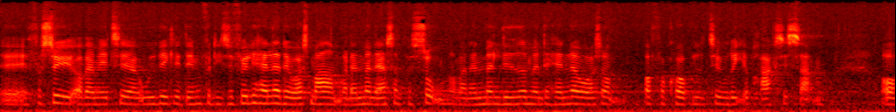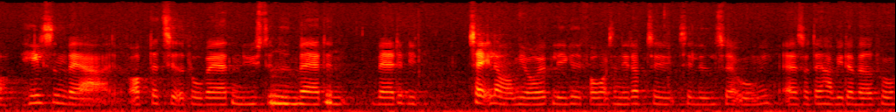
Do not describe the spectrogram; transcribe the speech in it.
øh, forsøge at være med til at udvikle dem. Fordi selvfølgelig handler det jo også meget om, hvordan man er som person og hvordan man leder, men det handler jo også om at få koblet teori og praksis sammen. Og hele tiden være opdateret på, hvad er den nyeste mm. viden, hvad er det, hvad er det vi taler om i øjeblikket i forhold til netop til, til ledelse af unge. Altså der har vi da været på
